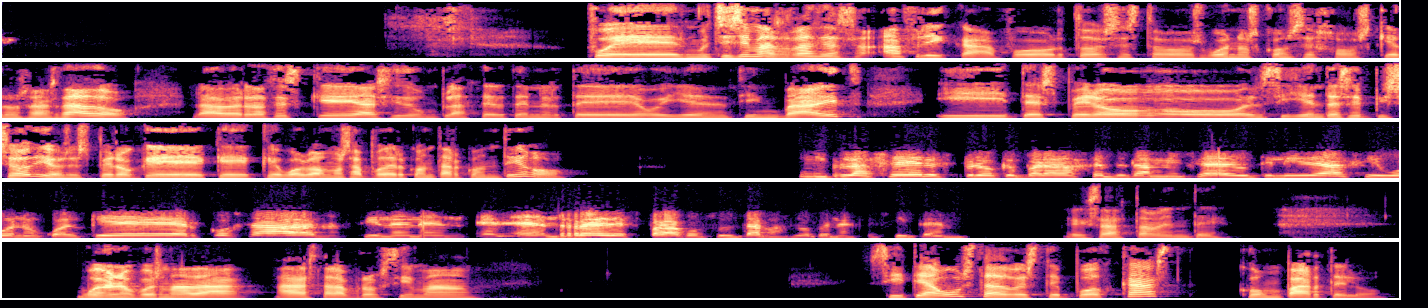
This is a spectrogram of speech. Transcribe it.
Pues muchísimas gracias, África, por todos estos buenos consejos que nos has dado. La verdad es que ha sido un placer tenerte hoy en Think y te espero en siguientes episodios. Espero que, volvamos a poder contar contigo. Un placer, espero que para la gente también sea de utilidad y bueno, cualquier cosa nos tienen en redes para consultarnos lo que necesiten. Exactamente. Bueno, pues nada, hasta la próxima. Si te ha gustado este podcast, compártelo.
